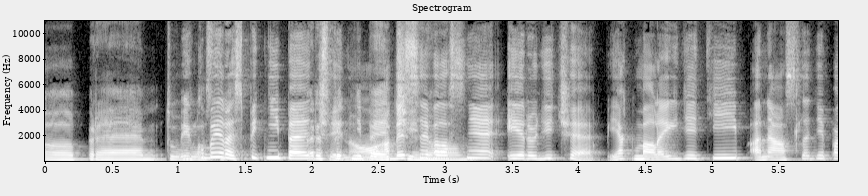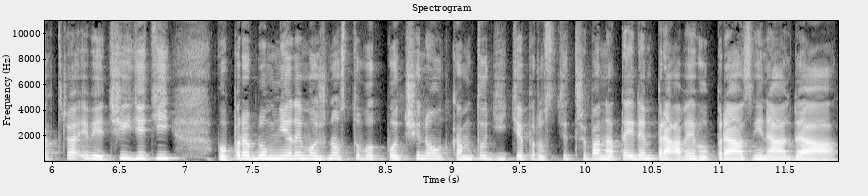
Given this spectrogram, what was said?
Eh, pre tu Jakoby vlastně, respitní péči, respitní no, péči, aby si no. vlastně i rodiče, jak malých dětí a následně pak třeba i větších dětí, opravdu měli možnost to odpočinout, kam to dítě prostě třeba na týden právě o prázdninách dát.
